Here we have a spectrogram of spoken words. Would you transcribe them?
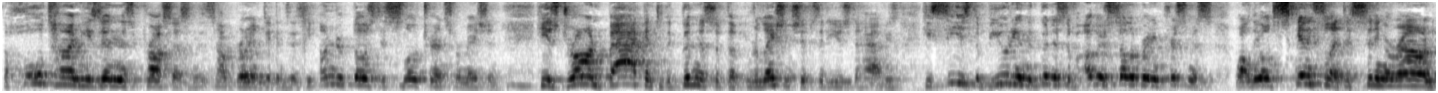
the whole time he's in this process, and this is how brilliant Dickens is, he undergoes this slow transformation. He is drawn back into the goodness of the relationships that he used to have. He's, he sees the beauty and the goodness of others celebrating Christmas while the old skinflint is sitting around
